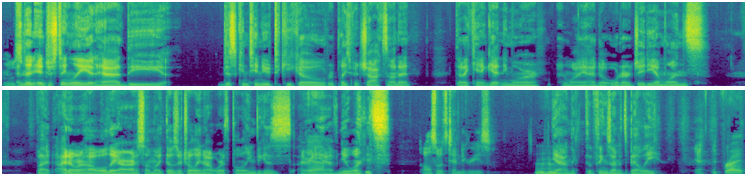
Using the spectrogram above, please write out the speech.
it was. and then interestingly, it had the discontinued Tokico replacement shocks on it that I can't get anymore, and why I had to order JDM ones. But I don't know how old they are, so I'm like, those are totally not worth pulling because I already Yeah. have new ones. also it's 10 degrees. Mhm. yeah, and the, the thing's on its belly. Yeah. Right.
